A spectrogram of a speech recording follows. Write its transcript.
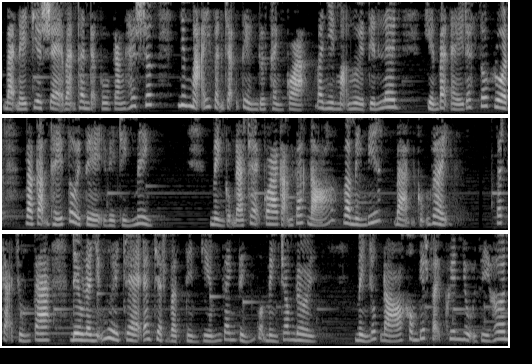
Bạn ấy chia sẻ bản thân đã cố gắng hết sức nhưng mãi vẫn chẳng tìm được thành quả và nhìn mọi người tiến lên, khiến bạn ấy rất sốt ruột và cảm thấy tồi tệ về chính mình. Mình cũng đã trải qua cảm giác đó và mình biết bạn cũng vậy. Tất cả chúng ta đều là những người trẻ đang chật vật tìm kiếm danh tính của mình trong đời. Mình lúc đó không biết phải khuyên nhủ gì hơn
